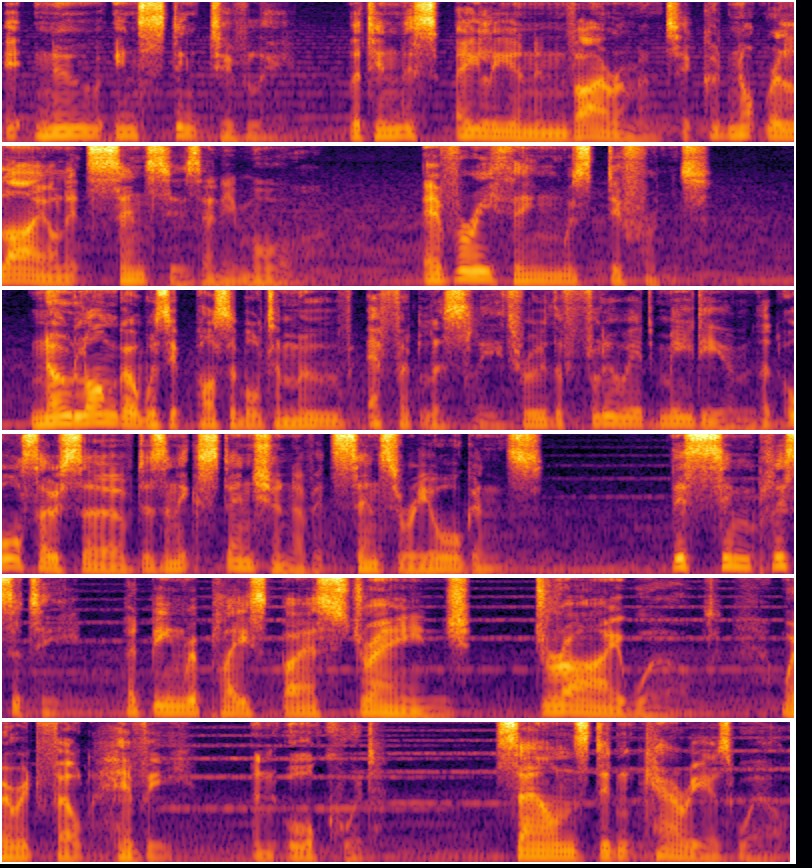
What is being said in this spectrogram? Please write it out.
It knew instinctively that in this alien environment it could not rely on its senses anymore. Everything was different. No longer was it possible to move effortlessly through the fluid medium that also served as an extension of its sensory organs. This simplicity had been replaced by a strange, dry world where it felt heavy and awkward. Sounds didn't carry as well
